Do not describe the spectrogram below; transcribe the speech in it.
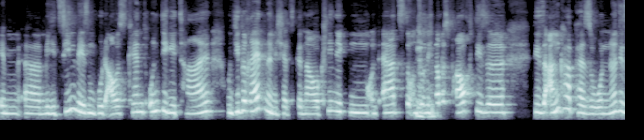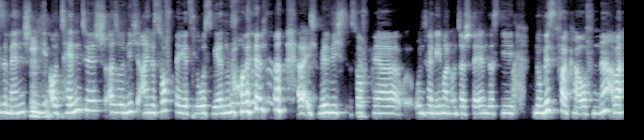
im äh, Medizinwesen gut auskennt und digital. Und die berät nämlich jetzt genau Kliniken und Ärzte und so. Und ich mhm. glaube, es braucht diese, diese Ankerpersonen, ne, diese Menschen, die mhm. authentisch, also nicht eine Software jetzt loswerden wollen. aber ich will nicht Softwareunternehmern unterstellen, dass die nur Mist verkaufen. Ne? Aber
